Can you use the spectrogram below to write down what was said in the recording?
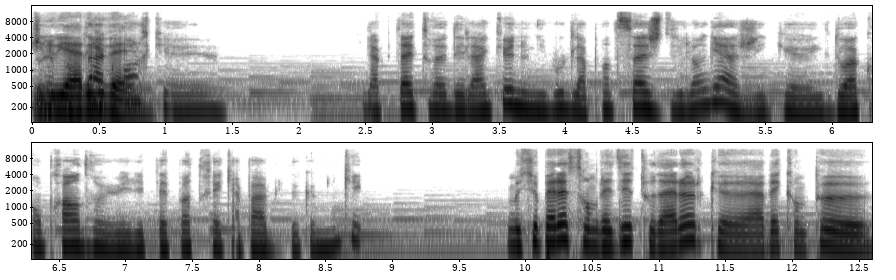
il lui arrivait. Il a peut-être des lacunes au niveau de l'apprentissage du langage et qu'il doit comprendre, il est peut-être pas très capable de communiquer. Monsieur Pérez semblait dire tout à l'heure qu'avec un peu,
